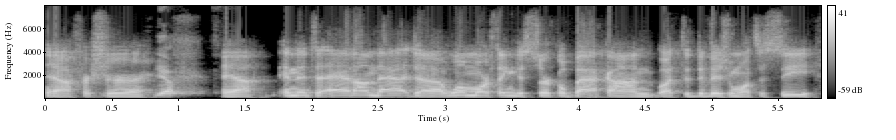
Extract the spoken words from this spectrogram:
Yeah, for sure. Yep. Yeah, and then to add on that, uh, one more thing to circle back on what the division wants to see.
